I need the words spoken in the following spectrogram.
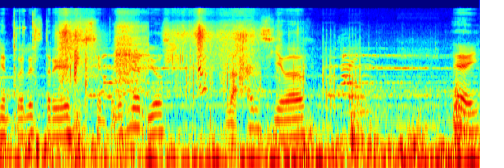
Siento el estrés, siento los nervios, la ansiedad. Hey.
